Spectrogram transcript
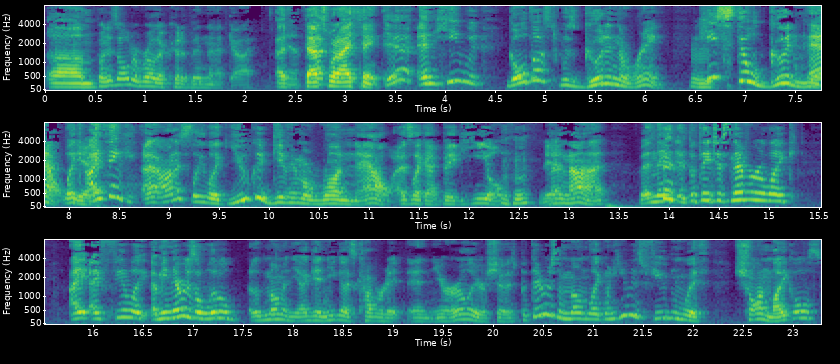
Um, But his older brother could have been that guy. I, Yeah. That's what I think. Yeah, and he was Goldust was good in the ring. He's still good now. Yeah, Like yeah. I think, I, honestly, like you could give him a run now as like a big heel. Mhm. Yeah. They're not, but and they, but they just never like. I, I feel like I mean there was a little moment again you guys covered it in your earlier shows but there was a moment like when he was feuding with Shawn Michaels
